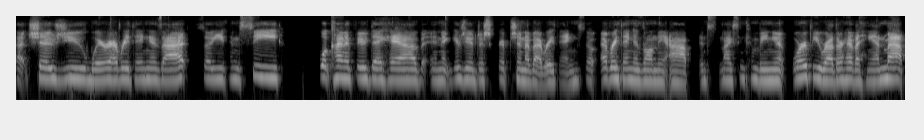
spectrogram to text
that shows you where everything is at. So you can see what kind of food they have, and it gives you a description of everything. So everything is on the app. It's nice and convenient. Or if you rather have a hand map,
